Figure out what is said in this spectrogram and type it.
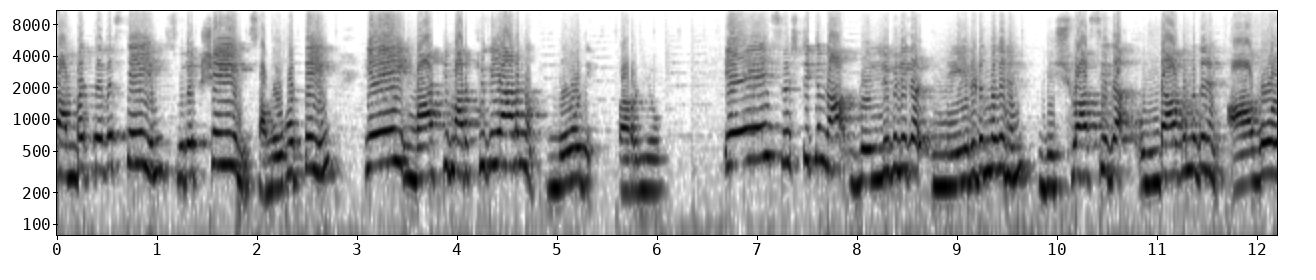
സമ്പദ് വ്യവസ്ഥയെയും സുരക്ഷയെയും സമൂഹത്തെയും എ ഐ മാറ്റിമറിക്കുകയാണെന്നും മോദി പറഞ്ഞു. സൃഷ്ടിക്കുന്ന വെല്ലുവിളികൾ നേരിടുന്നതിനും വിശ്വാസ്യത ഉണ്ടാകുന്നതിനും ആഗോള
